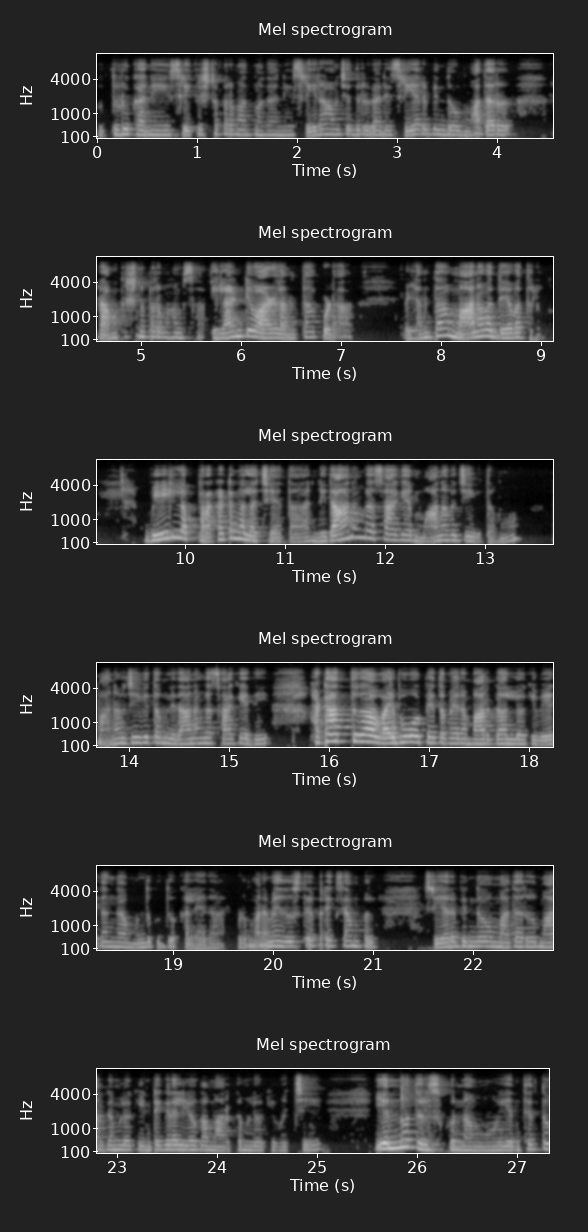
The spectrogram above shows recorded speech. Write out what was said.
బుద్ధుడు కానీ శ్రీకృష్ణ పరమాత్మ కానీ శ్రీరామచంద్రుడు కానీ శ్రీ అరబిందో మదర్ రామకృష్ణ పరమహంస ఇలాంటి వాళ్ళంతా కూడా వీళ్ళంతా మానవ దేవతలు. వీళ్ళ ప్రకటనల చేత నిదానంగా సాగే మానవ జీవితము మానవ జీవితం నిదానంగా సాగేది హఠాత్తుగా వైభవోపేతమైన మార్గాల్లోకి వేగంగా ముందుకు దూకలేదా ఇప్పుడు మనమే చూస్తే for example Shri Aurobindo mother మార్గంలోకి ఇంటెగ్రల్ యోగా మార్గంలోకి వచ్చి ఎన్నో తెలుసుకున్నాము. ఎంతెంతో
